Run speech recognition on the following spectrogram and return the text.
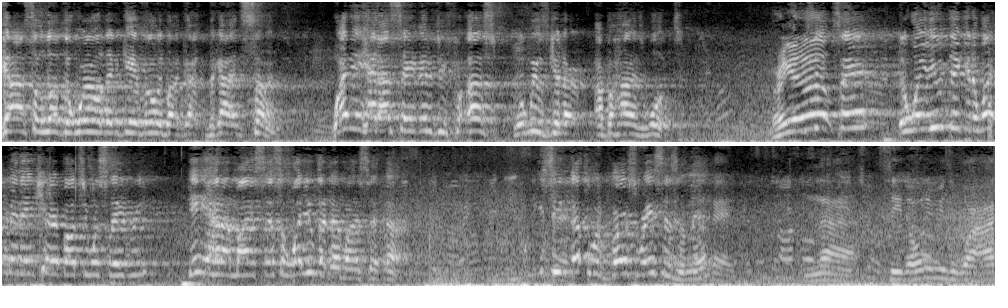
God so loved the world that he gave his only begot- begotten son. Why didn't he have that same energy for us when we was getting our, our behinds whooped? Bring it you See what I'm saying? The way you thinking the white man didn't care about you in slavery, he ain't had that mindset, so why you got that mindset now? You see, that's reverse racism, man. Okay. Nah. See, the only reason why I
